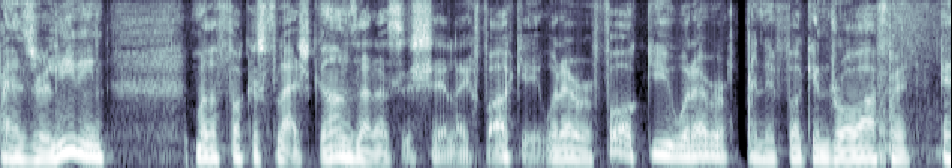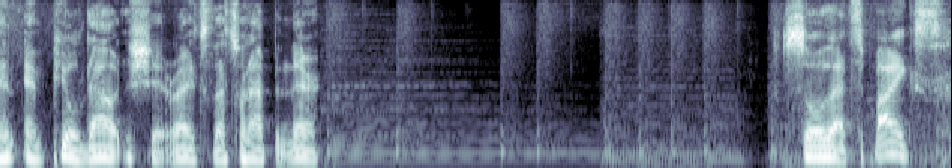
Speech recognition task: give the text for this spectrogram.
As they're leaving, motherfuckers flash guns at us and shit, like fuck it, whatever, fuck you, whatever. And they fucking drove off and, and, and peeled out and shit, right? So that's what happened there. So that spikes.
